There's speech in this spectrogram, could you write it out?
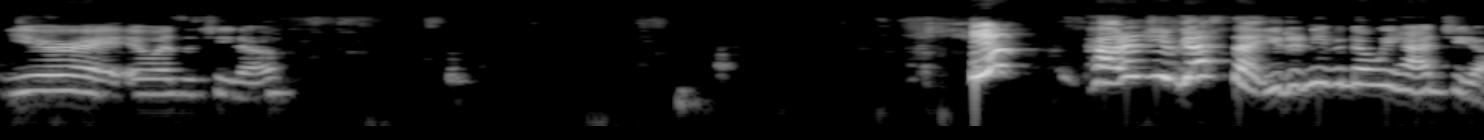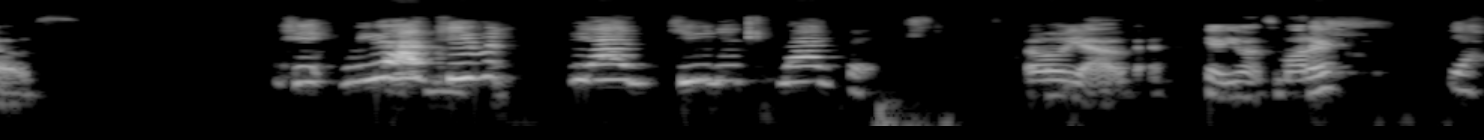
You're right. It was a Cheeto. How did you guess that? You didn't even know we had Cheetos. We have Cheeto. We have Cheeto magnets. Oh yeah. Okay. Here, you want some water? Yeah.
